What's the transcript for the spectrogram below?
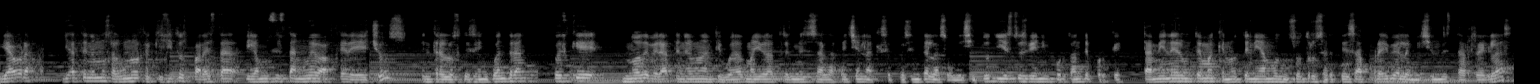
y ahora ya tenemos algunos requisitos para esta, digamos, esta nueva fe de hechos, entre los que se encuentran, pues que no deberá tener una antigüedad mayor a tres meses a la fecha en la que se presenta la solicitud. Y esto es bien importante porque también era un tema que no teníamos nosotros certeza previa a la emisión de estas reglas.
